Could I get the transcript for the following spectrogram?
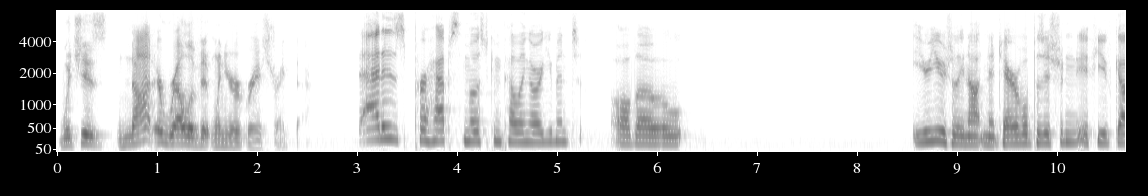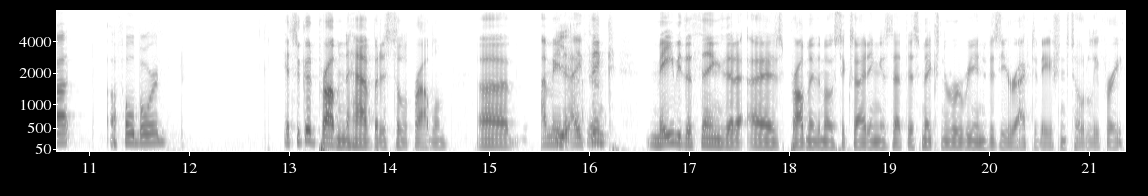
which is not irrelevant when you're a Grave Strength deck. That is perhaps the most compelling argument, although you're usually not in a terrible position if you've got a full board. It's a good problem to have, but it's still a problem. Uh, I mean, Yeah. I Yeah. Maybe the thing that is probably the most exciting is that this makes Nerubian and Vizier activations totally free.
